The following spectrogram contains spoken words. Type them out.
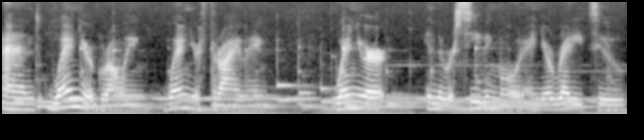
And when you're growing, when you're thriving, when you're in the receiving mode and you're ready to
